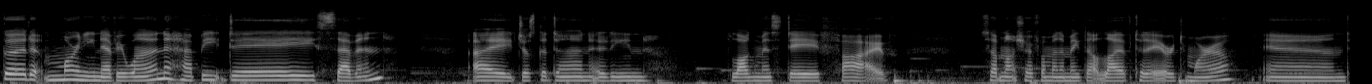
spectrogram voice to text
Good morning, everyone. Happy day seven. I just got done editing Vlogmas day five. So I'm not sure if I'm going to make that live today or tomorrow. And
